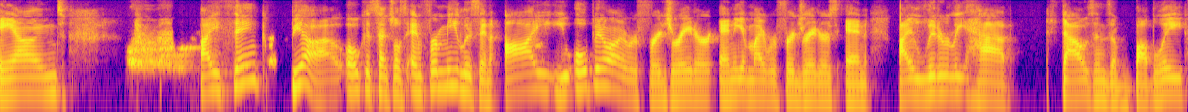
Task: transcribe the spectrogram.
and I think, yeah, Oak Essentials. And for me, listen, I you open my refrigerator, any of my refrigerators, and I literally have thousands of bubbly.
